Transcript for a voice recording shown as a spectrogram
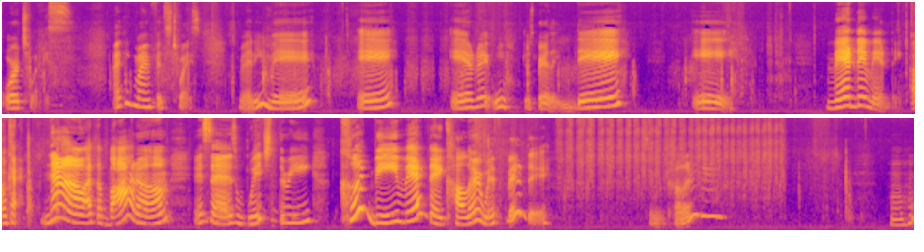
or twice. I think mine fits twice. Ready? V, E, R, ooh, just barely. D, E. Verde, verde. Okay. Now, at the bottom, it says which three could be verde. Color with verde. So color Mm -hmm.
